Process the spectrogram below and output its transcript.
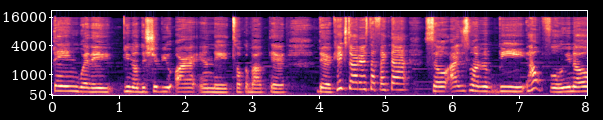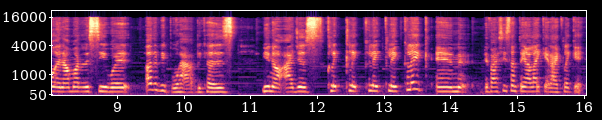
thing where they, you know, distribute art and they talk about their their Kickstarter and stuff like that. So I just wanted to be helpful, you know, and I wanted to see what other people have because, you know, I just click, click, click, click, click, and if I see something I like it, I click it.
